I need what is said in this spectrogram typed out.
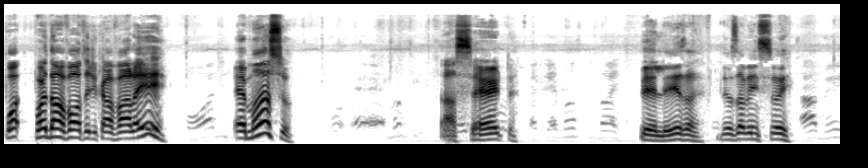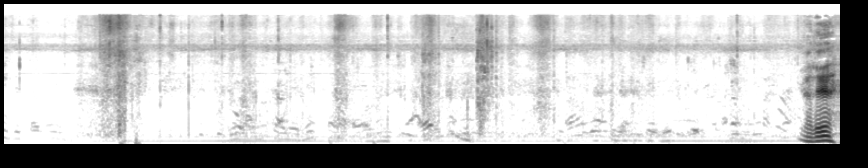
Pode, pode dar uma volta de cavalo aí? É manso? Tá certo. Beleza. Deus abençoe. Galera.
